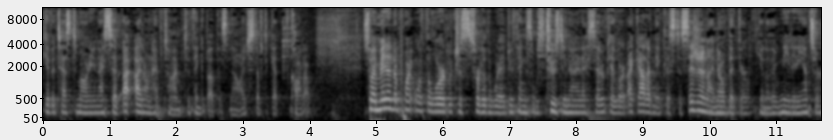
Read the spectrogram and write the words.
give a testimony?" And I said, I, I, don't have time to think about this now. I just have to get caught up." So I made an appointment with the Lord, which is sort of the way I do things. It was Tuesday night. I said, "Okay, Lord, I got to make this decision. I know that they're, you know, they need an answer.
